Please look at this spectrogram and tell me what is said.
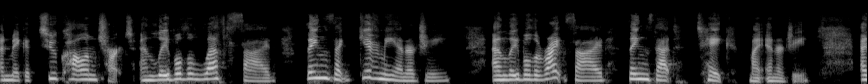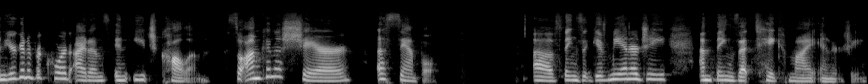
and make a two column chart and label the left side things that give me energy and label the right side things that take my energy. And you're going to record items in each column. So, I'm going to share a sample of things that give me energy and things that take my energy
